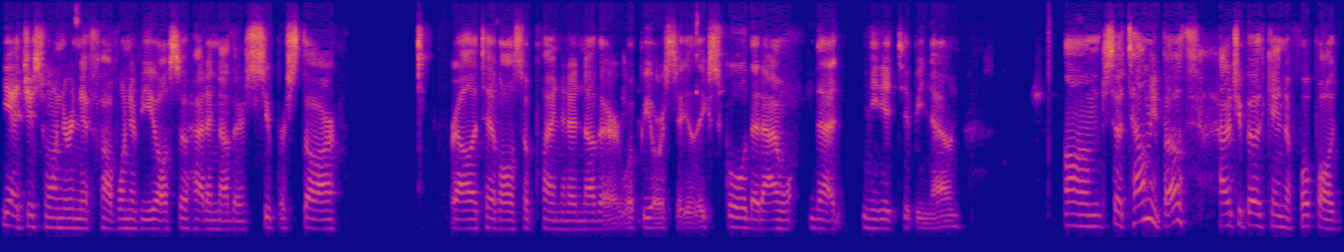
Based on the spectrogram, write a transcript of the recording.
Yeah, just wondering if uh, one of you also had another superstar relative also playing at another WPIAL or City League school that I that needed to be known. Um, so tell me both. How did you both get into football?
